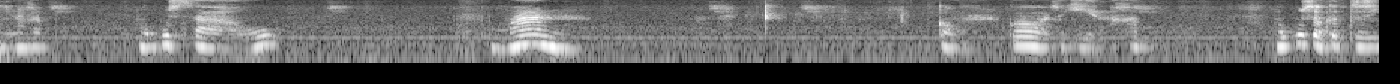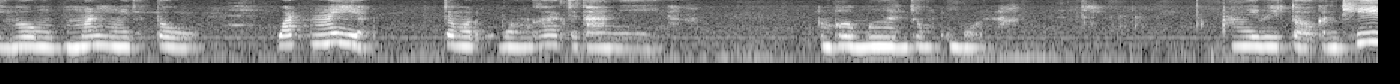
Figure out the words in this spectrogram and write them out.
นี่นะครับหลวงปู่เสาวปู่มั่น กล่องก็จะเขียนนะครับหลวงปู่เสาวกัตสิงโลหลวงมั่นมุนิตโต วัดเงียบจังหวัดอุบลราชธานีนะคะอำเภอเมืองจังหวัดอุบลนะคะทางรีวิวต่อกันที่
